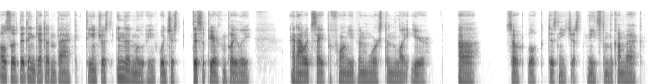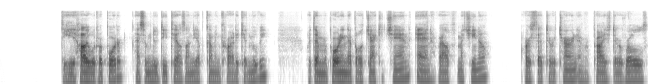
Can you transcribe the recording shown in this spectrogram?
Also, if they didn't get him back, the interest in the movie would just disappear completely, and I would say perform even worse than Lightyear. Uh, so look, Disney just needs them to come back. The Hollywood Reporter has some new details on the upcoming Karate Kid movie, with them reporting that both Jackie Chan and Ralph Macchio are set to return and reprise their roles,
